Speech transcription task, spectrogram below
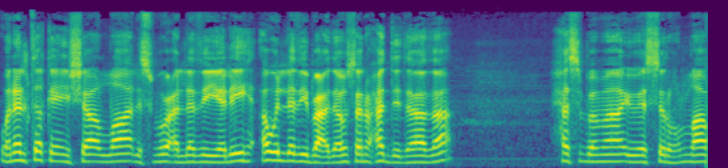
ونلتقي إن شاء الله الأسبوع الذي يليه أو الذي بعده. سنحدد هذا حسب ما ييسره الله.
